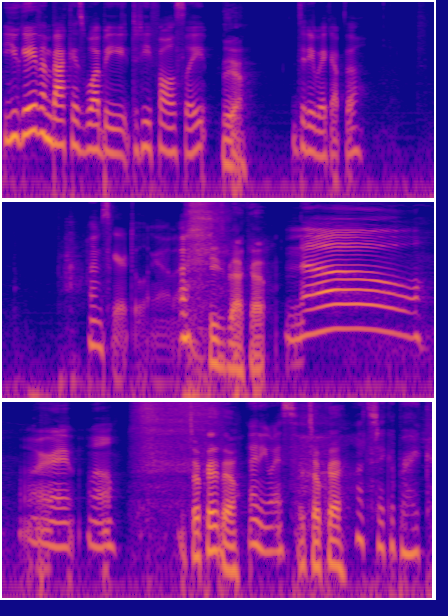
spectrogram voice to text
You gave him back his wubby. Did he fall asleep? Yeah, Did he wake up though? I'm scared to look at him. he's back up. no. All right. Well, It's okay though. anyways, It's okay. let's take a break.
